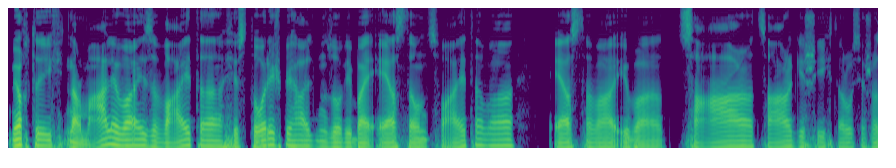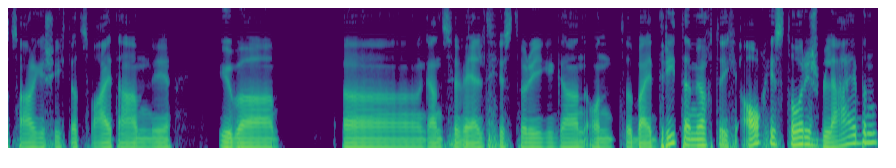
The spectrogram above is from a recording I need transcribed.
möchte ich normalerweise weiter historisch behalten, so wie bei erster und zweiter war. Erster war über Zar, Zargeschichte, russische Zargeschichte. Zweiter haben wir über äh, ganze Welthistorie gegangen. Und bei dritter möchte ich auch historisch bleiben.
